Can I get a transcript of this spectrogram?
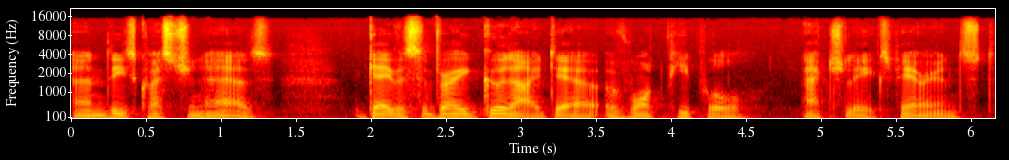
and these questionnaires gave us a very good idea of what people actually experienced.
